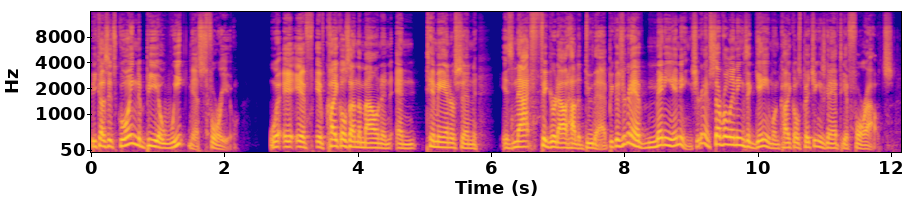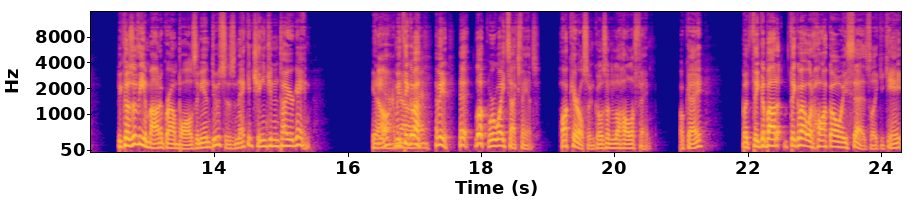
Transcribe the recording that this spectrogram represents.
because it's going to be a weakness for you if if Keuchel's on the mound and and Tim Anderson is not figured out how to do that because you're going to have many innings. You're going to have several innings a game when Keuchel's pitching. He's going to have to get four outs because of the amount of ground balls that he induces, and that could change an entire game. You know, Yeah, I mean, no, think about. right. I mean, look, we're White Sox fans. Hawk Harrelson goes into the Hall of Fame. Okay, but think about think about what Hawk always says. Like you can't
